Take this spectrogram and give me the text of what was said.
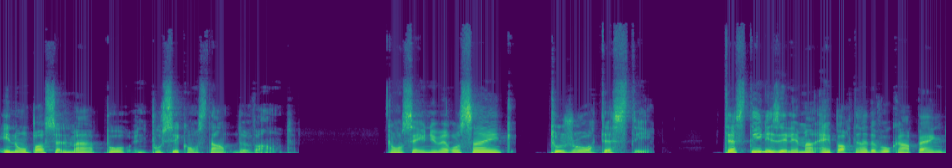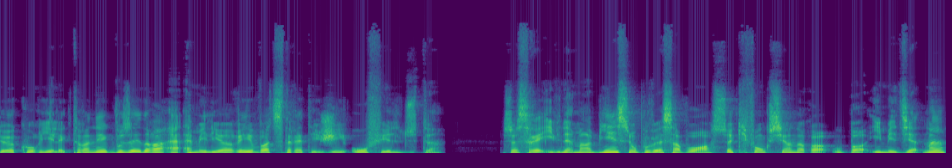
et non pas seulement pour une poussée constante de vente. Conseil numéro 5. Toujours tester. Tester les éléments importants de vos campagnes de courrier électronique vous aidera à améliorer votre stratégie au fil du temps. Ce serait évidemment bien si on pouvait savoir ce qui fonctionnera ou pas immédiatement,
